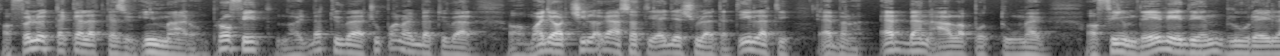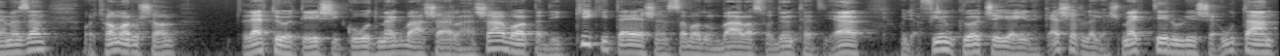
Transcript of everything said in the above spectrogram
a fölötte keletkező immáron profit, nagybetűvel, csupa nagybetűvel, a Magyar Csillagászati Egyesületet illeti, ebben, ebben állapodtunk meg. A film DVD-n, Blu-ray lemezen, vagy hamarosan letöltési kód megvásárlásával pedig kiki teljesen szabadon választva döntheti el, hogy a film költségeinek esetleges megtérülése után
